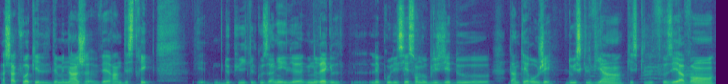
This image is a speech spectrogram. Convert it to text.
À chaque fois qu'ils déménagent vers un district, depuis quelques années, il y a une règle. Les policiers sont obligés euh, d'interroger d'où est-ce qu'il vient, qu'est-ce qu'il faisait avant?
